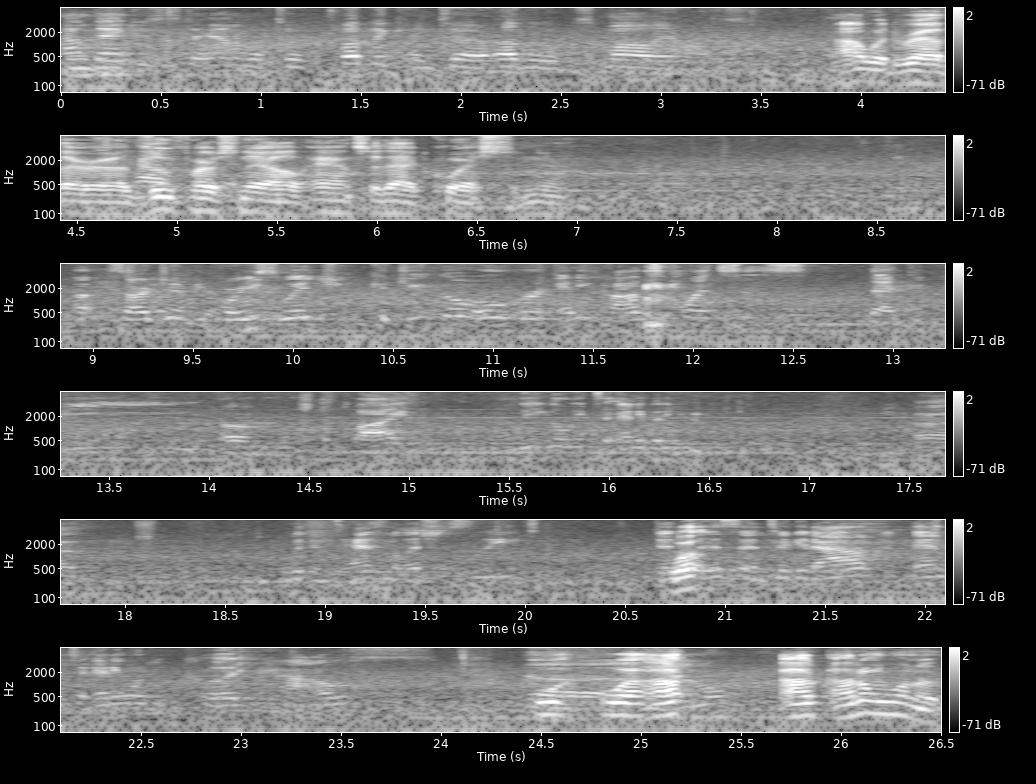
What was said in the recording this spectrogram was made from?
How dangerous is the animal to public and to other small animals? I would rather uh, zoo personnel answer that question. yeah. Uh, Sergeant, before you switch, could you go over any consequences that could be um, applied legally to anybody who, uh, with intent maliciously, did Well- and took it out, and to anyone who could house Well, well I. I, I don't want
